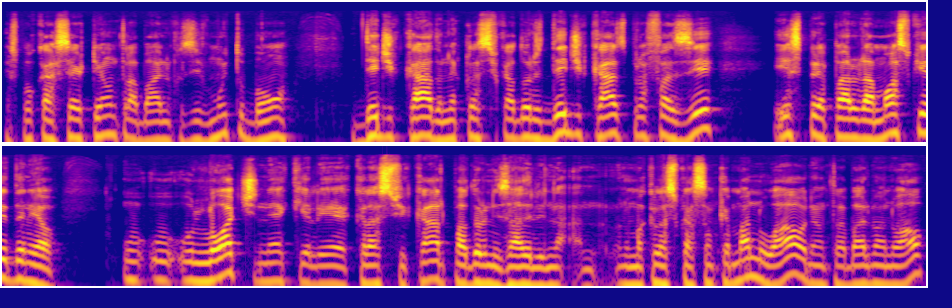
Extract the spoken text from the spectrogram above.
A Expocacer tem um trabalho, inclusive, muito bom, dedicado, né? classificadores dedicados para fazer esse preparo da amostra, porque, Daniel, o, o, o, lote né, que ele é classificado, padronizado ele na, numa classificação que é manual, né, um trabalho manual,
